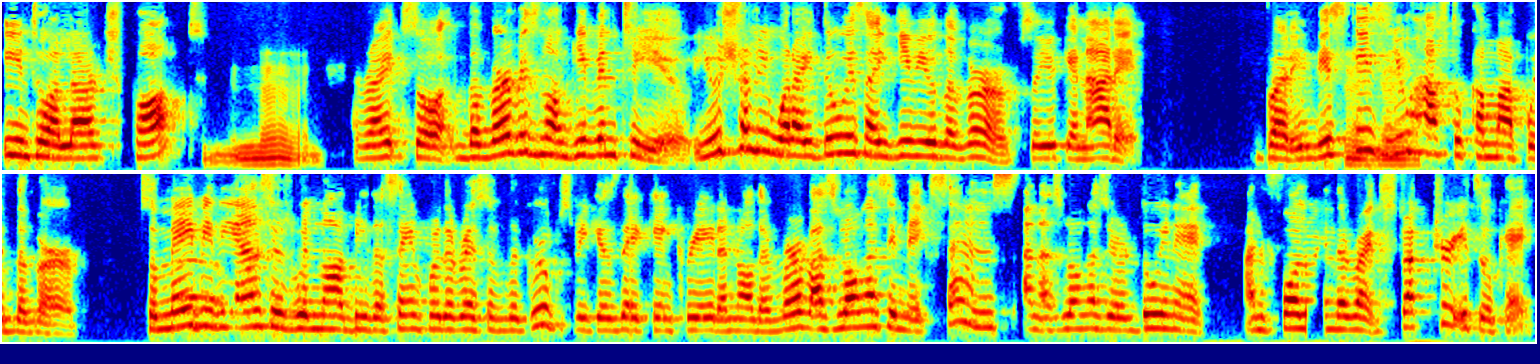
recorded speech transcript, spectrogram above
into a large pot, mm, right? So the verb is not given to you. Usually, what I do is I give you the verb so you can add it. But in this case, you Mhm. have to come up with the verb. So maybe the answers will not be the same for the rest of the groups because they can create another verb as long as it makes sense and as long as you're doing it and following the right structure, it's okay.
